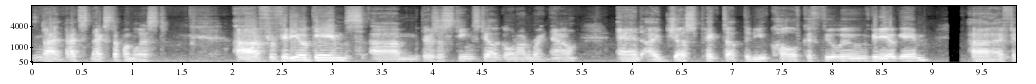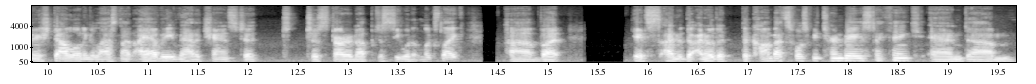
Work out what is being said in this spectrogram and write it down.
That that's next up on the list. Uh, for video games, um, there's a Steam sale going on right now, and I just picked up the new Call of Cthulhu video game. Uh, I finished downloading it last night. I haven't even had a chance to to start it up to see what it looks like, uh, but it's I know that I know that the combat's supposed to be turn based, I think, and um,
